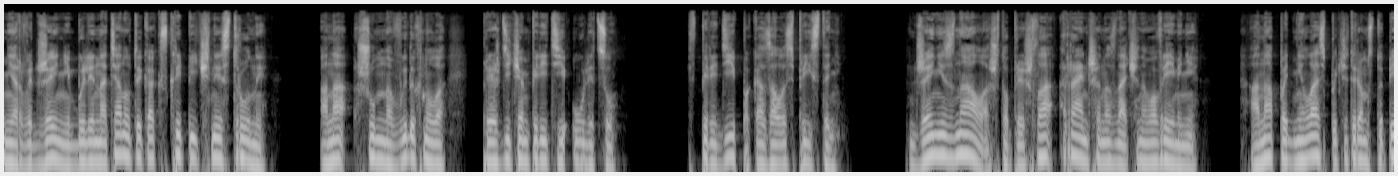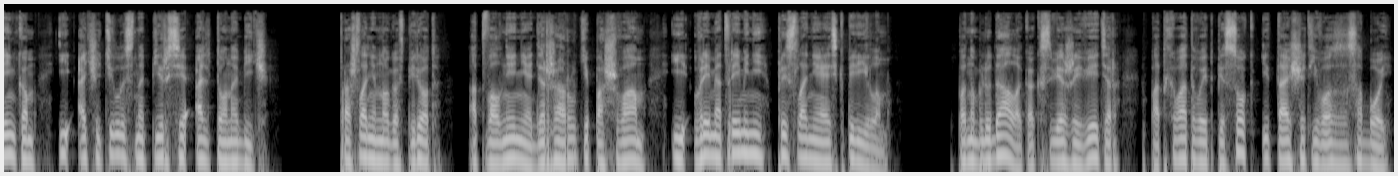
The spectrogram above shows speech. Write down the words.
Нервы Дженни были натянуты, как скрипичные струны. Она шумно выдохнула, прежде чем перейти улицу. Впереди показалась пристань. Дженни знала, что пришла раньше назначенного времени. Она поднялась по четырем ступенькам и очутилась на пирсе Альтона-Бич. Прошла немного вперед, от волнения держа руки по швам и время от времени прислоняясь к перилам. Понаблюдала, как свежий ветер подхватывает песок и тащит его за собой.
